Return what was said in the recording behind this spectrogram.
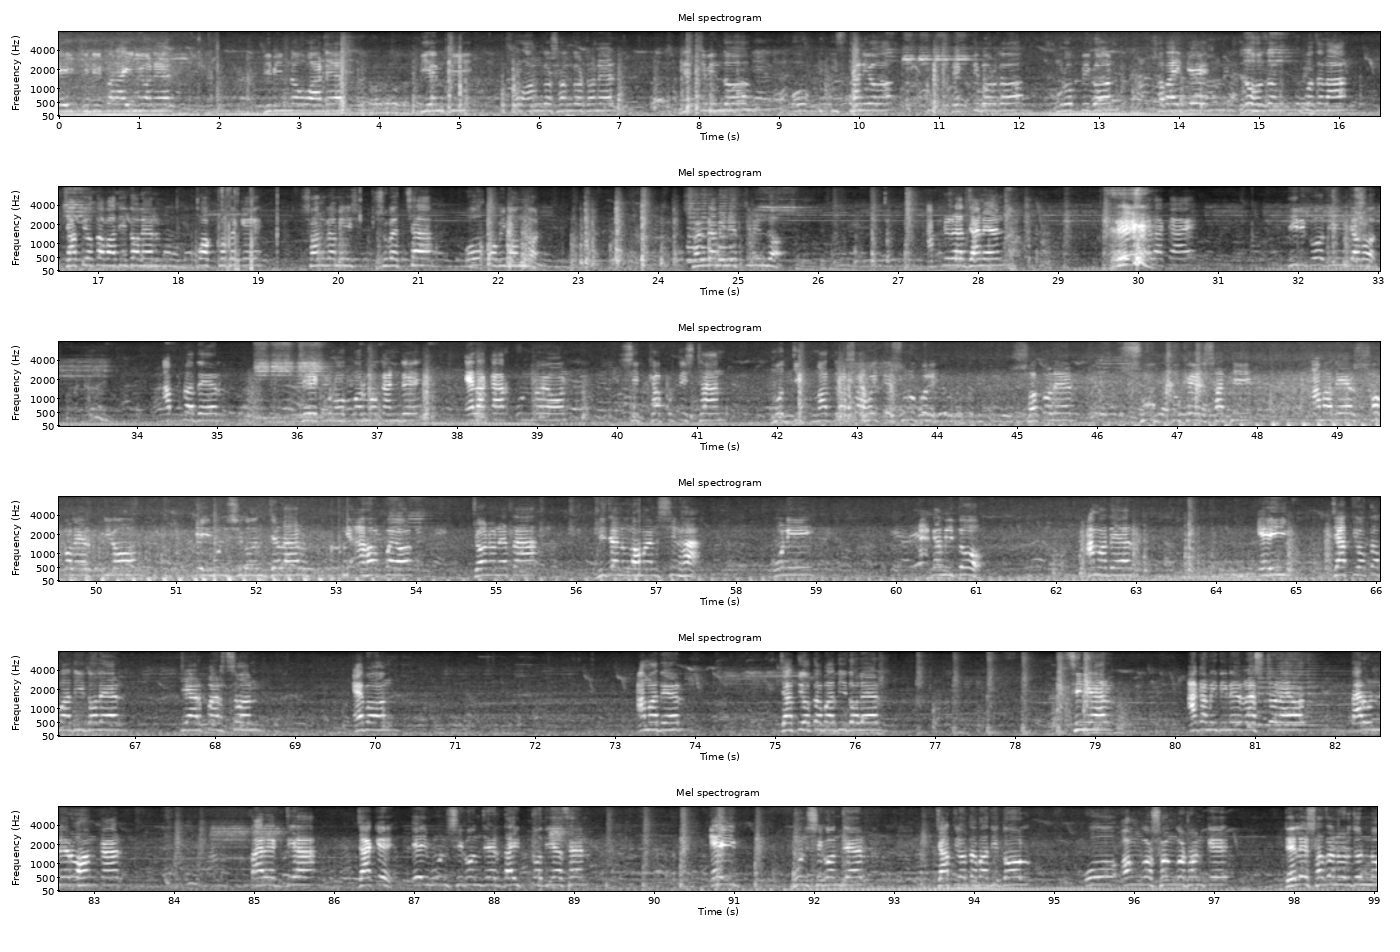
এই খিদিরপাড়া ইউনিয়নের বিভিন্ন ওয়ার্ডের বিএমপি ও অঙ্গ সংগঠনের নেতৃবৃন্দ ও স্থানীয় ব্যক্তিবর্গ, মুরব্বীগণ সবাইকে রোহজন উপজেলা জাতীয়তাবাদী দলের পক্ষ থেকে সংগ্রামী শুভেচ্ছা ও অভিনন্দন। সংগ্রামী নেতৃবৃন্দ, আপনারা জানেন এলাকায় দীর্ঘদিন যাবৎ আপনাদের যে কোনো কর্মকাণ্ডে এলাকার উন্নয়ন, শিক্ষা প্রতিষ্ঠান, মসজিদ, মাদ্রাসা হইতে শুরু করে সকলের সুখ দুঃখের সাথী আমাদের সকলের প্রিয় এই মুন্সিগঞ্জ জেলার আহ্বায়ক জননেতা মিজানুর রহমান সিনহা। উনি আগামীত আমাদের এই জাতীয়তাবাদী দলের চেয়ারপারসন এবং আমাদের জাতীয়তাবাদী দলের সিনিয়র আগামী দিনের রাষ্ট্রনায়ক তারুণ্যের অহংকার তারেক জিয়া, যাকে এই মুন্সীগঞ্জের দায়িত্ব দিয়েছেন এই মুন্সীগঞ্জের জাতীয়তাবাদী দল ও অঙ্গ সংগঠনকে ডেলে সাজানোর জন্য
